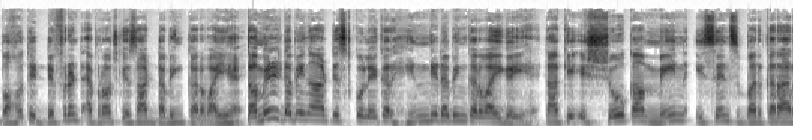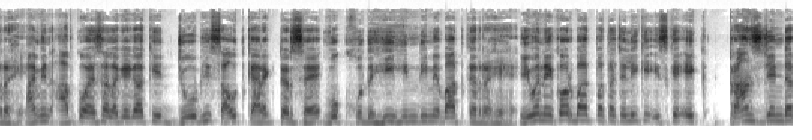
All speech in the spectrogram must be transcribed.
बहुत ही डिफरेंट अप्रोच के साथ डबिंग करवाई है। तमिल डबिंग आर्टिस्ट को लेकर हिंदी डबिंग करवाई गई है ताकि इस शो का मेन इसेंस बरकरार रहे। आई I मीन mean, आपको ऐसा लगेगा की जो भी साउथ कैरेक्टर्स है वो खुद ही हिंदी में बात कर रहे हैं। इवन एक और बात पता चली की इसके एक ट्रांसजेंडर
